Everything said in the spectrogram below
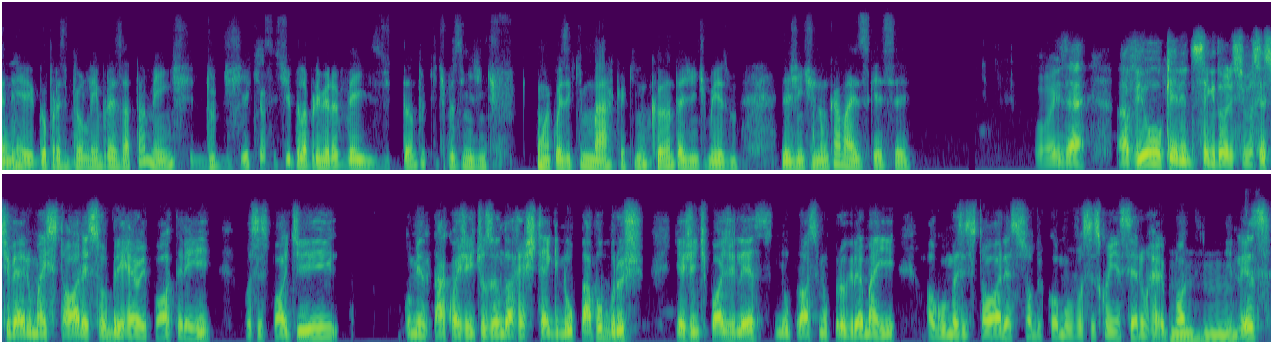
Então- né? Igual, por exemplo, eu lembro exatamente do dia que eu assisti pela primeira vez, de tanto que, tipo assim, a gente, uma coisa que marca, que encanta a gente mesmo, e a gente nunca mais esquecer. Pois é. Ah, viu, queridos seguidores? Se vocês tiverem uma história sobre Harry Potter aí, vocês podem comentar com a gente usando a hashtag no Papo Bruxo e a gente pode ler no próximo programa aí algumas histórias sobre como vocês conheceram Harry Potter, Uhum. beleza?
